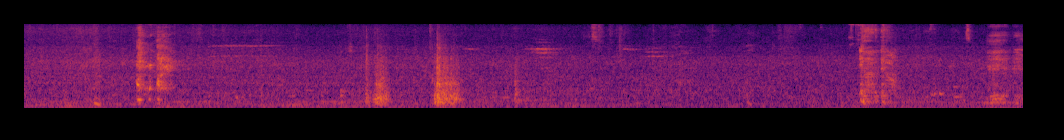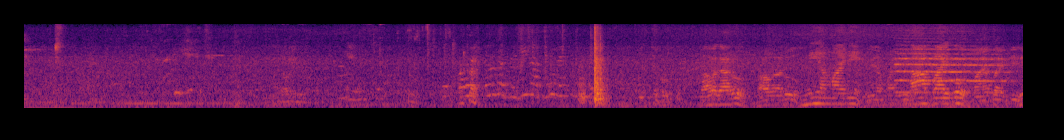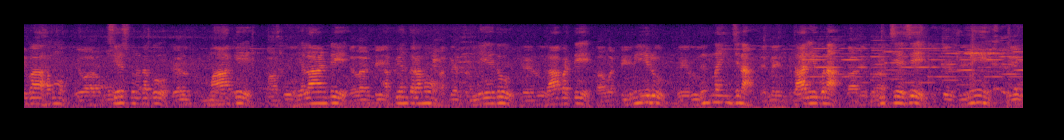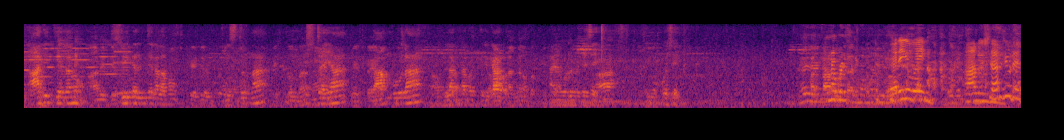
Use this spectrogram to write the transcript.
గారు మీ అమ్మాయిని మా అబ్బాయికు వివాహము చేసుకున్నటకు మాకి ఎలాంటి అభ్యంతరము లేదు. కాబట్టి మీరు నిర్ణయించిన తారీఖున ఇచ్చేసి మీ ఆతిథ్యతను స్వీకరించగలము. ఇస్తున్న నిశ్చయ తాంబూల లగ్న పత్రిక. ఆయన కూడా పెట్టేసేయి. పోసేయి. జరిగిపోయి వాళ్ళు హుషారు చూడు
